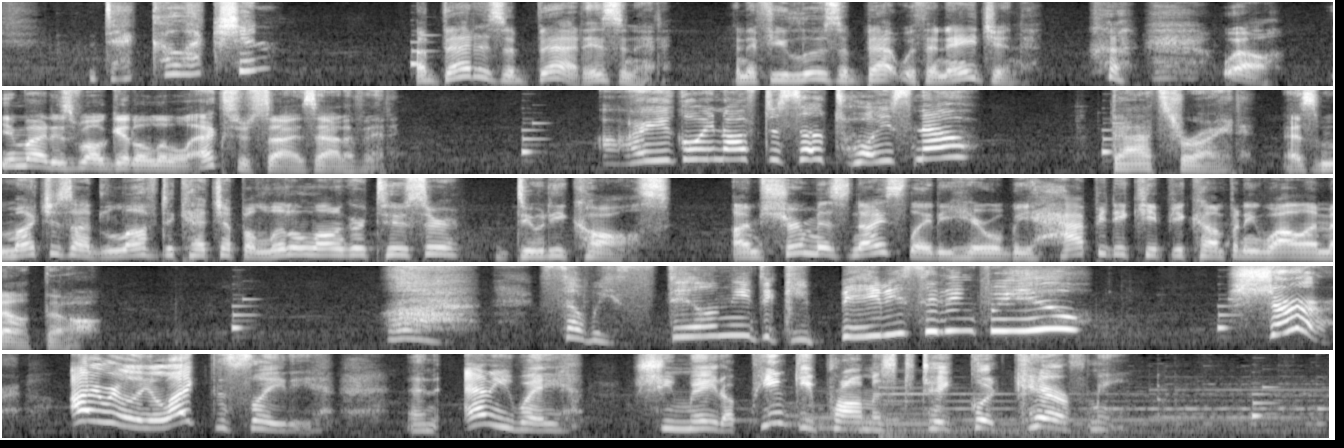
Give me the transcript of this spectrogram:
debt collection? A bet is a bet, isn't it? And if you lose a bet with an agent, well, you might as well get a little exercise out of it. Are you going off to sell toys now? That's right. As much as I'd love to catch up a little longer, Teucer, duty calls. I'm sure Miss Nice Lady here will be happy to keep you company while I'm out, though. Ah, So we still need to keep babysitting for you? Sure. I really like this lady. And anyway, she made a pinky promise to take good care of me.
